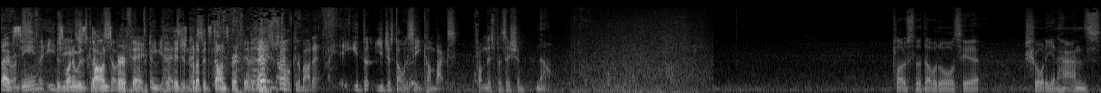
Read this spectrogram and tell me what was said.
I've seen is when it was Dawn's birthday, and they just put up it's Don's birthday today. I was just talking about it. You, do, you just don't see comebacks from this position. No. Close to the double doors here. Shorty in hands.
